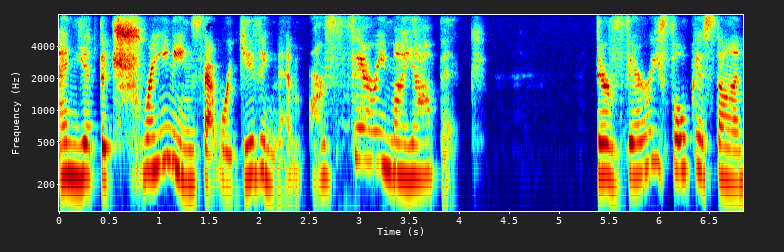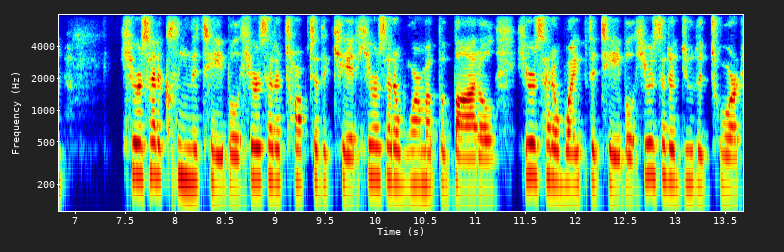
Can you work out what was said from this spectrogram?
And yet, the trainings that we're giving them are very myopic. They're very focused on here's how to clean the table, here's how to talk to the kid, here's how to warm up a bottle, here's how to wipe the table, here's how to do the tour,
